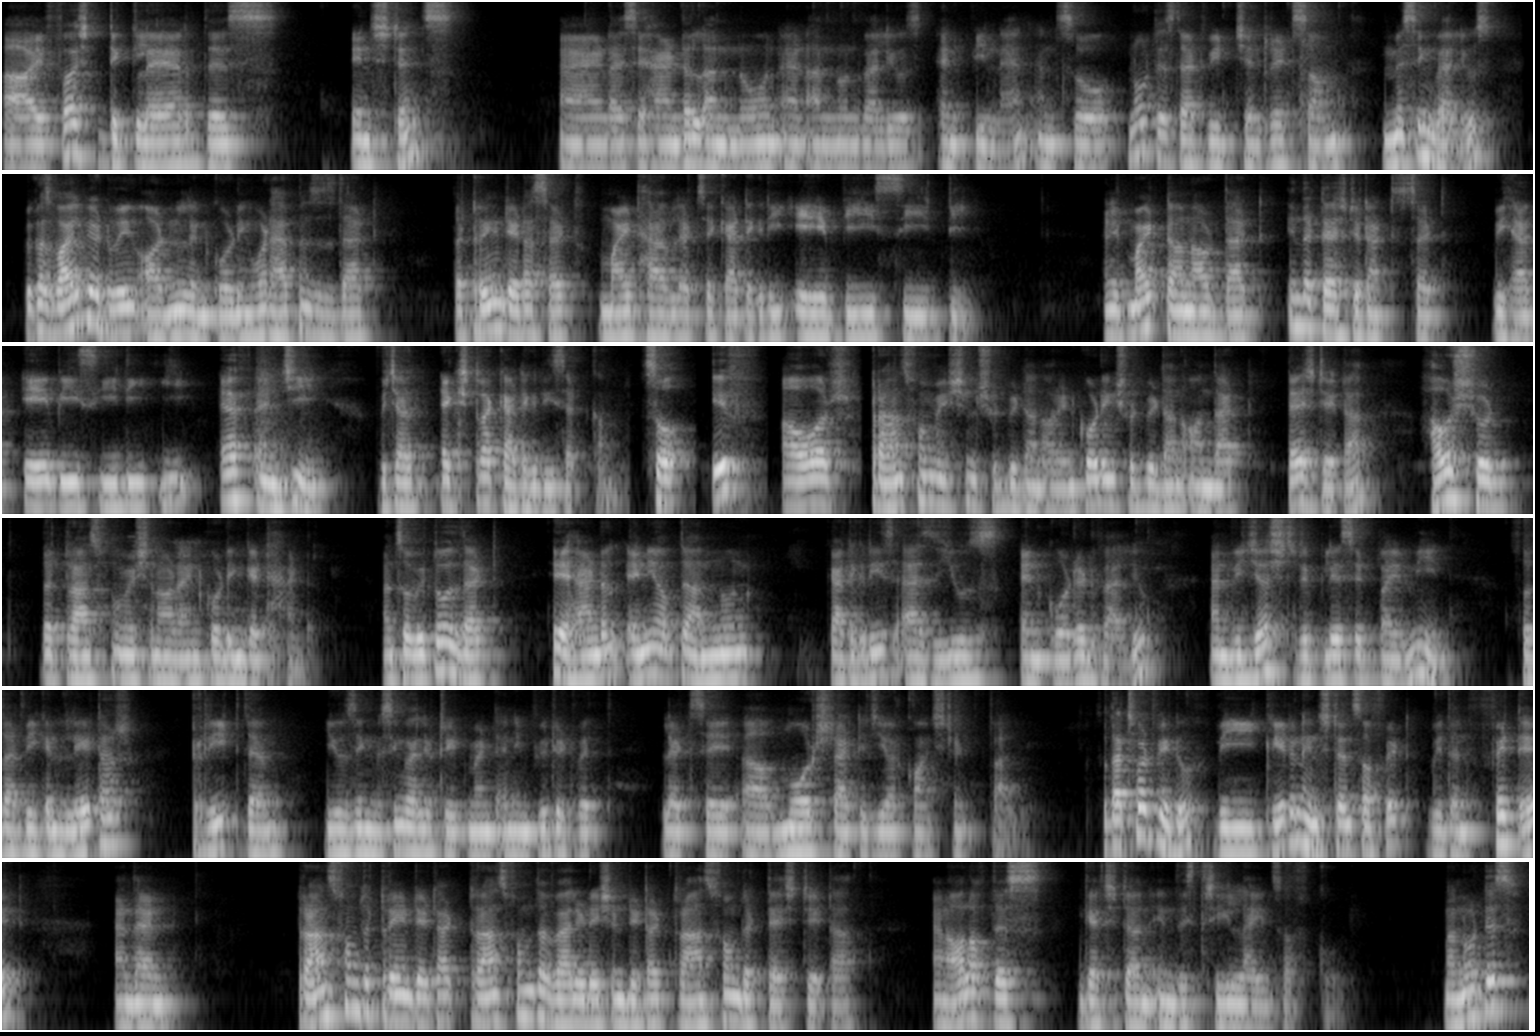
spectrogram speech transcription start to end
I first declare this instance and I say handle unknown and unknown values npnan. And so notice that we generate some missing values because while we are doing ordinal encoding, what happens is that the trained data set might have, let's say, category A, B, C, D. And it might turn out that in the test data set, we have A, B, C, D, E, F, and G, which are extra categories that come. So if our transformation should be done or encoding should be done on that test data, how should the transformation or encoding get handled? And so we told that, hey, handle any of the unknown categories as use encoded value, and we just replace it by mean so that we can later treat them using missing value treatment and impute it with let's say a mode strategy or constant value. So that's what we do. We create an instance of it, we then fit it and then transform the train data, transform the validation data, transform the test data, and all of this gets done in these three lines of code. Now notice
